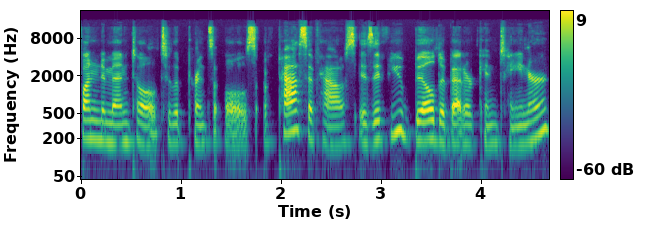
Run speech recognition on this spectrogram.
fundamental to the principles of Passive House is if you build a better container,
